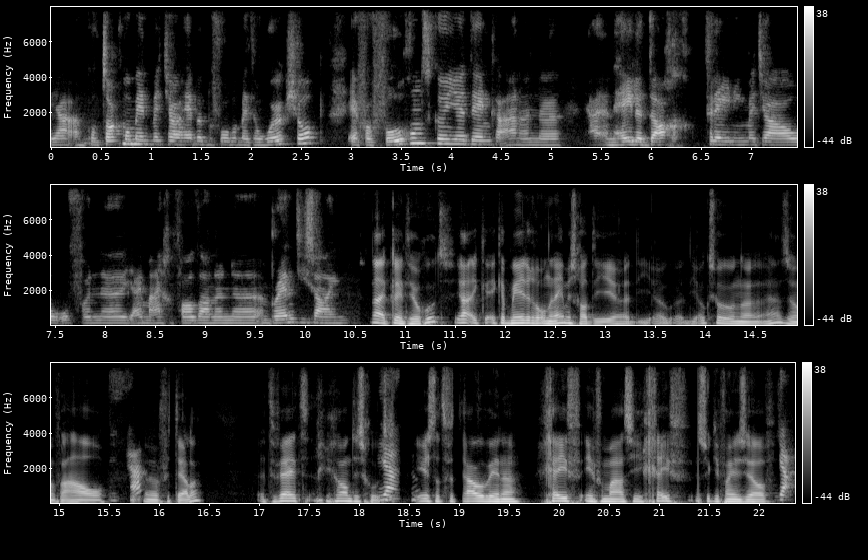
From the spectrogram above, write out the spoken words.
ja, een contact contactmoment met jou hebben, bijvoorbeeld met een workshop. En vervolgens kun je denken aan een, uh, ja, een hele dag training met jou of een, uh, ja, in mijn geval dan een, uh, een brand design. Nou, het klinkt heel goed. Ja, ik, ik heb meerdere ondernemers gehad die, die, ook, die ook zo'n zo'n verhaal ja? vertellen. Het werkt gigantisch goed. Ja. Eerst dat vertrouwen winnen. Geef informatie. Geef een stukje van jezelf. Ja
